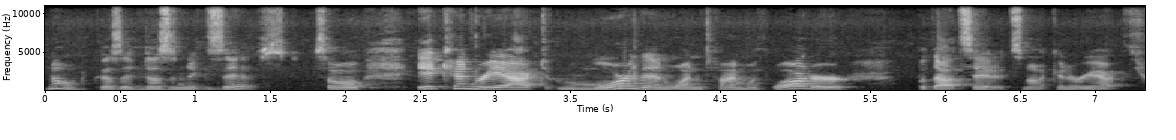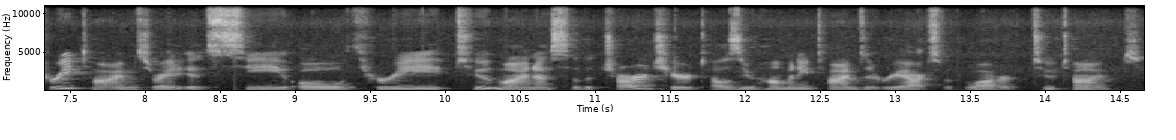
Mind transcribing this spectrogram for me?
No, because it doesn't exist. So it can react more than one time with water, but that's it. It's not going to react three times, right? It's CO3 2 minus. So the charge here tells you how many times it reacts with water, two times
